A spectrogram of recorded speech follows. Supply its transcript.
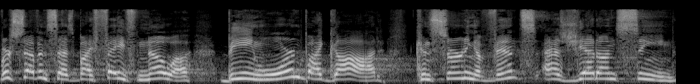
Verse 7 says, By faith, Noah, being warned by God concerning events as yet unseen,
